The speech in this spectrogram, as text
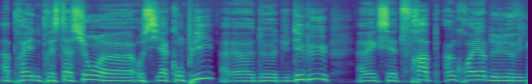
après une prestation euh, aussi accomplie euh, du début avec cette frappe incroyable de Ludovic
